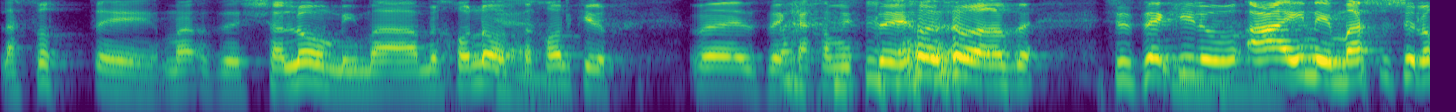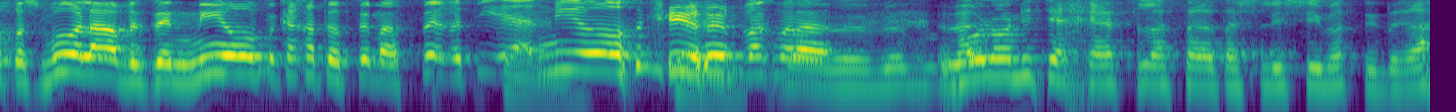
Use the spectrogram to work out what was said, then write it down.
לעשות, אה, מה זה, שלום עם המכונות, כן. נכון? כאילו, זה ככה מסתיים הדבר הזה, שזה כאילו, אה, הנה, משהו שלא חשבו עליו, וזה ניאו, וככה אתה יוצא מהסרט, יא, כן. ניאו, כאילו, הצלחת לה... בואו לא נתייחס לסרט השלישי בסדרה.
